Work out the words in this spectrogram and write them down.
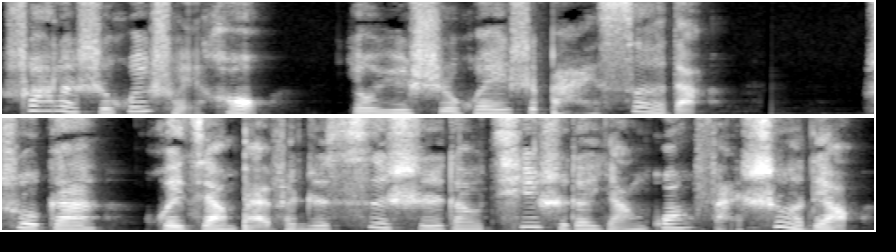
刷了石灰水后，由于石灰是白色的，树干会将百分之四十到七十的阳光反射掉。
